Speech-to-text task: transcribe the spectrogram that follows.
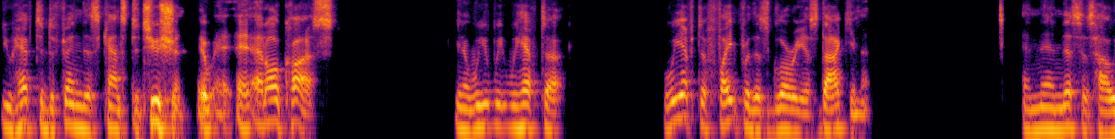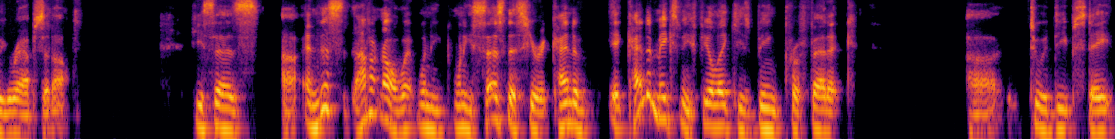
You have to defend this Constitution at, at all costs. You know, we, we we have to we have to fight for this glorious document. And then this is how he wraps it up. He says, uh, and this I don't know when he when he says this here, it kind of it kind of makes me feel like he's being prophetic uh, to a deep state.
